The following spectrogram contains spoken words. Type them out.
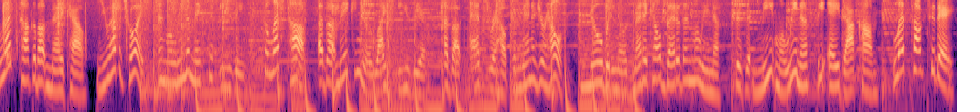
Let's talk about MediCal. You have a choice, and Molina makes it easy. So let's talk about making your life easier, about extra help to manage your health. Nobody knows MediCal better than Molina. Visit meetmolinaca.com. Let's talk today.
